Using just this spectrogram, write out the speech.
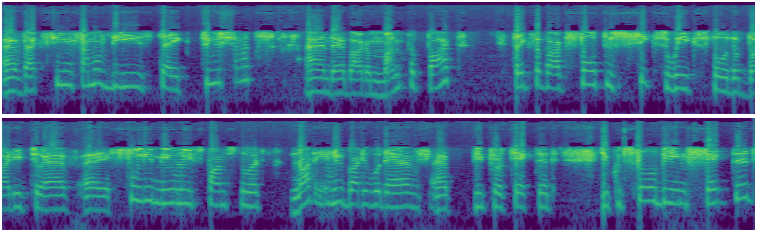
Uh, vaccines, some of these take two shots and they're about a month apart. takes about four to six weeks for the body to have a full immune response to it. Not everybody would have uh, be protected. You could still be infected.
